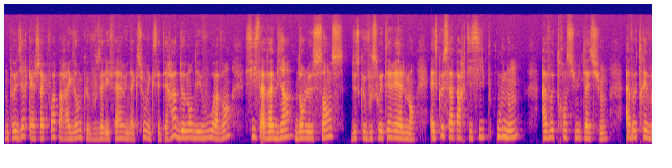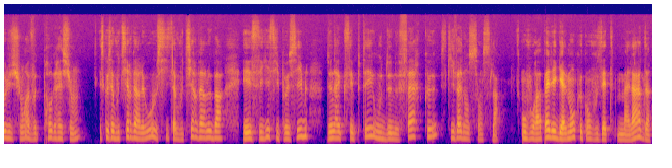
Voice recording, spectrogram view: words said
on peut dire qu'à chaque fois, par exemple, que vous allez faire une action, etc., demandez-vous avant si ça va bien dans le sens de ce que vous souhaitez réellement. Est-ce que ça participe ou non à votre transmutation, à votre évolution, à votre progression Est-ce que ça vous tire vers le haut ou si ça vous tire vers le bas? Et essayez, si possible, de n'accepter ou de ne faire que ce qui va dans ce sens-là. On vous rappelle également que quand vous êtes malade,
